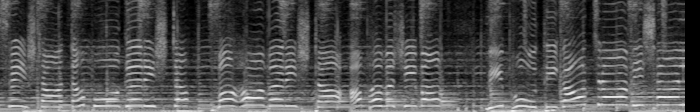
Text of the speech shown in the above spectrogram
श्रेष्ठा तपो गरिष्ठा महावरिष्ठा अभव शिवा विभूतिगात्रा विशाल।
